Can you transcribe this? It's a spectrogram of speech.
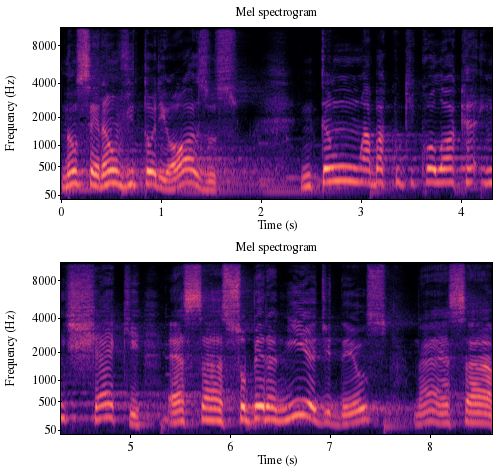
não serão vitoriosos. Então Abacuque coloca em xeque essa soberania de Deus, né, essa,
